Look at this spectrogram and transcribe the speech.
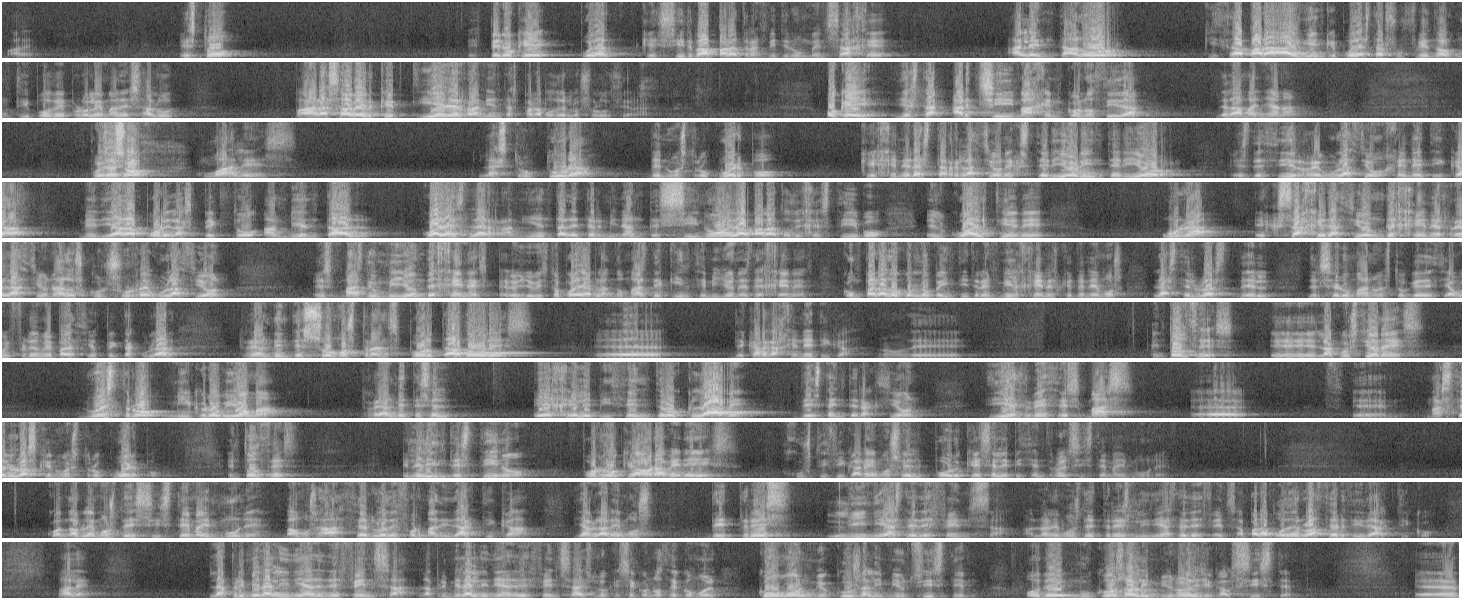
¿Vale? Esto espero que pueda, que sirva para transmitir un mensaje alentador, quizá para alguien que pueda estar sufriendo algún tipo de problema de salud, para saber que tiene herramientas para poderlo solucionar. Ok, y esta archi-imagen conocida de la mañana, pues eso, ¿cuál es la estructura de nuestro cuerpo que genera esta relación exterior-interior? Es decir, regulación genética mediada por el aspecto ambiental. ¿Cuál es la herramienta determinante si no el aparato digestivo, el cual tiene una exageración de genes relacionados con su regulación? es más de un millón de genes, pero yo he visto por ahí hablando más de 15 millones de genes, comparado con los 23.000 genes que tenemos las células del, ser humano. Esto que decía Wilfredo me pareció espectacular. Realmente somos transportadores eh, de carga genética. Entonces, eh, la cuestión es, nuestro microbioma realmente es el eje, el epicentro clave de esta interacción, 10 veces más eh, eh, más células que nuestro cuerpo. Entonces, en el intestino, por lo que ahora veréis, justificaremos el por qué es el epicentro del sistema inmune. Cuando hablemos de sistema inmune, vamos a hacerlo de forma didáctica y hablaremos de tres líneas de defensa. Hablaremos de tres líneas de defensa para poderlo hacer didáctico. ¿Vale? La primera línea de defensa, la primera línea de defensa es lo que se conoce como el Common Mucosal Immune System o de Mucosal Immunological System. Eh,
